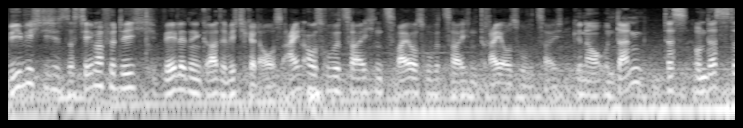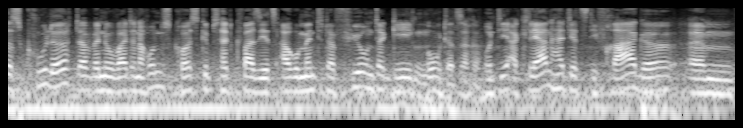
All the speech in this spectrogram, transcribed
Wie wichtig ist das Thema für dich? Wähle den Grad der Wichtigkeit aus. Ein Ausrufezeichen, zwei Ausrufezeichen, drei Ausrufezeichen. Genau, und dann, das, und das ist das Coole, da wenn du weiter nach unten scrollst, gibt es halt quasi jetzt Argumente dafür und dagegen. Oh, Tatsache. Und die erklären halt jetzt die Frage, ähm,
